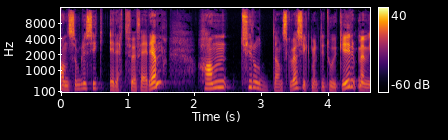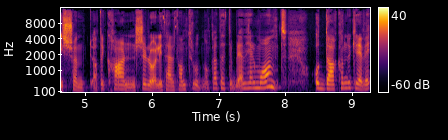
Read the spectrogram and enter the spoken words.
han som ble syk rett før ferien, han trodde han skulle være sykemeldt i to uker, men vi skjønte jo at det kanskje lå litt her at han trodde nok at dette ble en hel måned. Og da kan du kreve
